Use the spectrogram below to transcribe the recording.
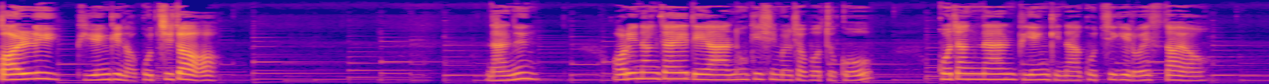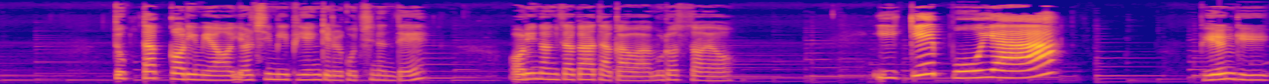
빨리 비행기나 고치자. 나는 어린 왕자에 대한 호기심을 접어두고 고장난 비행기나 고치기로 했어요. 뚝딱거리며 열심히 비행기를 고치는데 어린 왕자가 다가와 물었어요. 이게 뭐야? 비행기.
